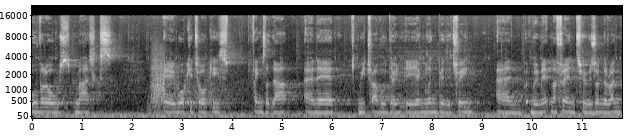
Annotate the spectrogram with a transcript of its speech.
overalls, masks, uh, walkie talkies, things like that. And uh, we travelled down to England by the train. And we met my friend who was on the run.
